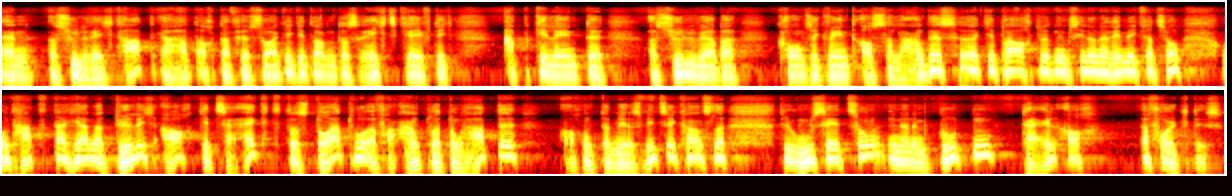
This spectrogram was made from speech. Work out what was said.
ein Asylrecht hat. Er hat auch dafür Sorge getragen, dass rechtskräftig abgelehnte Asylwerber konsequent außer Landes äh, gebraucht werden im Sinne einer Remigration und hat daher natürlich auch gezeigt, dass dort, wo er Verantwortung hatte, auch unter mir als Vizekanzler, die Umsetzung in einem guten Teil auch erfolgt ist.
